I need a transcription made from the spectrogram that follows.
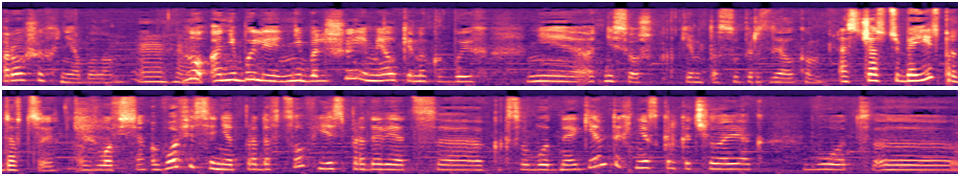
хороших не было. Угу. Ну, они были небольшие, мелкие, но как бы их не отнесешь к каким-то супер сделкам. А сейчас у тебя есть продавцы в офисе? В офисе нет продавцов, есть продавец э, как свободный агент, их несколько человек. Вот, э,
